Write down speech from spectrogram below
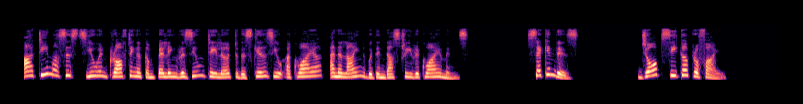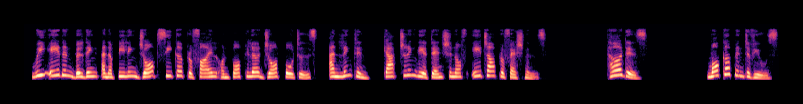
Our team assists you in crafting a compelling resume tailored to the skills you acquire and aligned with industry requirements. Second is Job Seeker Profile. We aid in building an appealing job seeker profile on popular job portals and LinkedIn, capturing the attention of HR professionals. Third is Mock-up interviews.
